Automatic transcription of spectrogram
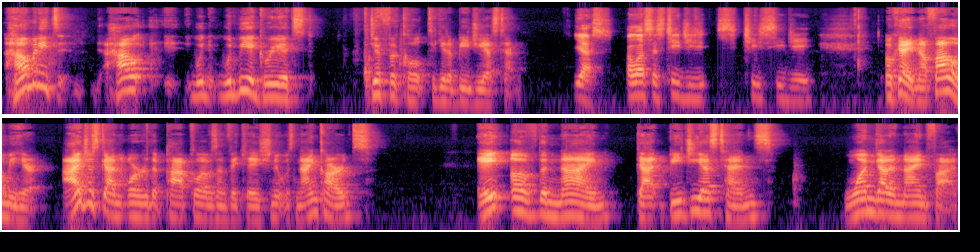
how many? T- how would would we agree it's difficult to get a BGS ten? Yes, unless it's TG TCG. Okay, now follow me here. I just got an order that popped while I was on vacation. It was nine cards. Eight of the nine got BGS tens one got a nine five,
